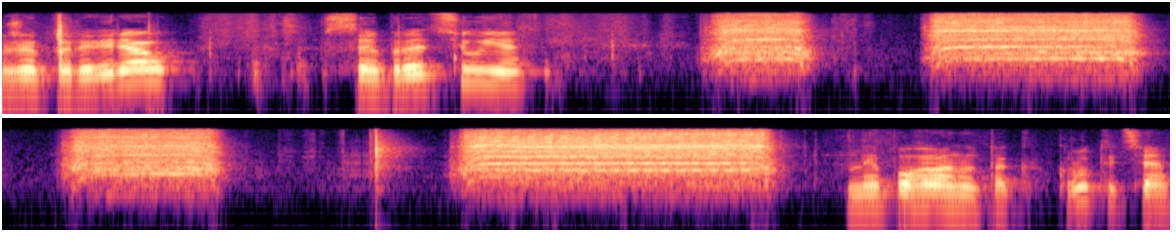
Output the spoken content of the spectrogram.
Вже перевіряв, все працює. Непогано так крутиться.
